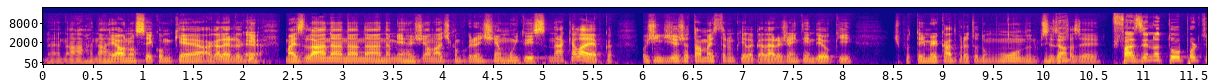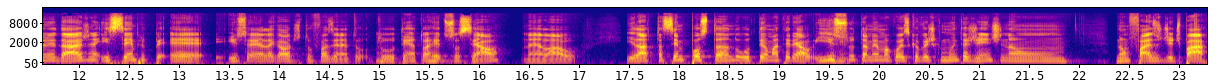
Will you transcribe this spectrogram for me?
Né? Na, na real, não sei como que é a galera daqui. É. Mas lá na, na, na- minha região, lá de Campo Grande, tinha muito isso. Naquela época. Hoje em dia já tá mais tranquilo. A galera já entendeu que, tipo, tem mercado pra todo mundo, não precisa Então, fazer... Fazendo a tua oportunidade, né? E sempre. É, isso é legal de tu fazer, né? Tu, tu Hum. tem a tua rede social, né? Lá o, e lá tu tá sempre postando o teu material. E Uhum. isso também é uma coisa que eu vejo que muita gente não, não faz o dia, tipo, ah,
